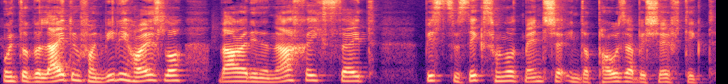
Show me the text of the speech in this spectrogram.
Unter der Leitung von Willi Häusler waren in der Nachkriegszeit bis zu 600 Menschen in der Pausa beschäftigt.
